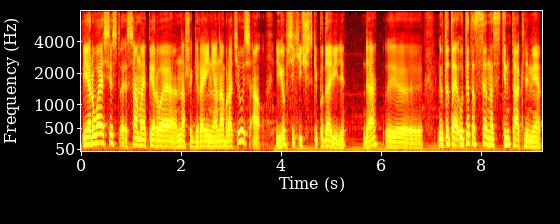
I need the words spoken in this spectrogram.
первая сестра, самая первая наша героиня, она обратилась, а ее психически подавили да? Э, вот, это, вот эта сцена с тентаклями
